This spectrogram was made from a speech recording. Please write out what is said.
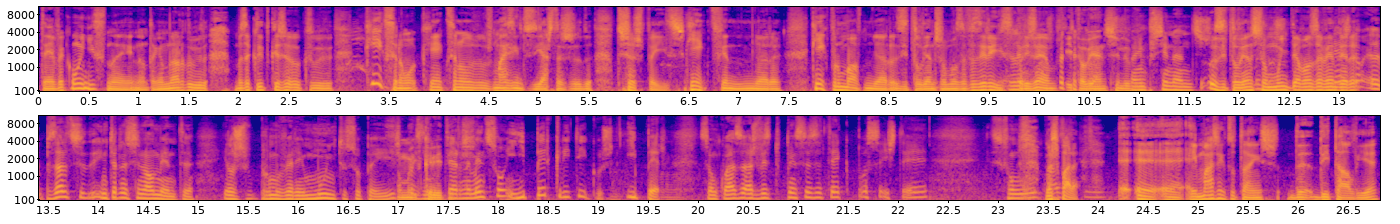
tem a ver com isso, não, é? não tenho a menor dúvida. Mas acredito que, que quem, é que serão, quem é que serão os mais entusiastas do- dos seus países? Quem é que defende melhor? Quem é que promove melhor? Os italianos são bons a fazer isso, por exemplo. Italianos. São impressionantes. Os italianos são muito bons a vender. Estão- apesar de internacionalmente eles promoverem muito o seu país, São críticos. internamente são hipercríticos. Hiper. São quase, às vezes tu pensas até que poxa, isto é. Mas para, a, a- a imagem que tu tens de, de Itália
